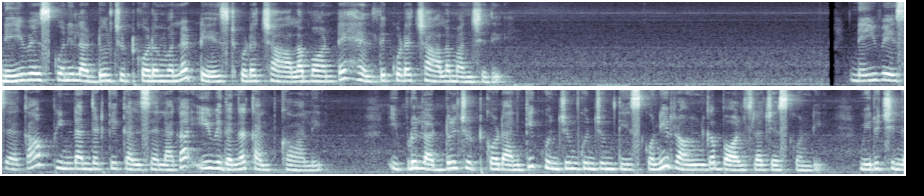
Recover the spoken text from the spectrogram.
నెయ్యి వేసుకొని లడ్డూలు చుట్టుకోవడం వల్ల టేస్ట్ కూడా చాలా బాగుంటాయి హెల్త్కి కూడా చాలా మంచిది. నెయ్యి వేసాక పిండి అంతటికి కలిసేలాగా ఈ విధంగా కలుపుకోవాలి. ఇప్పుడు లడ్డూలు చుట్టుకోవడానికి కొంచెం కొంచెం తీసుకొని రౌండ్గా బాల్స్లా చేసుకోండి. మీరు చిన్న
